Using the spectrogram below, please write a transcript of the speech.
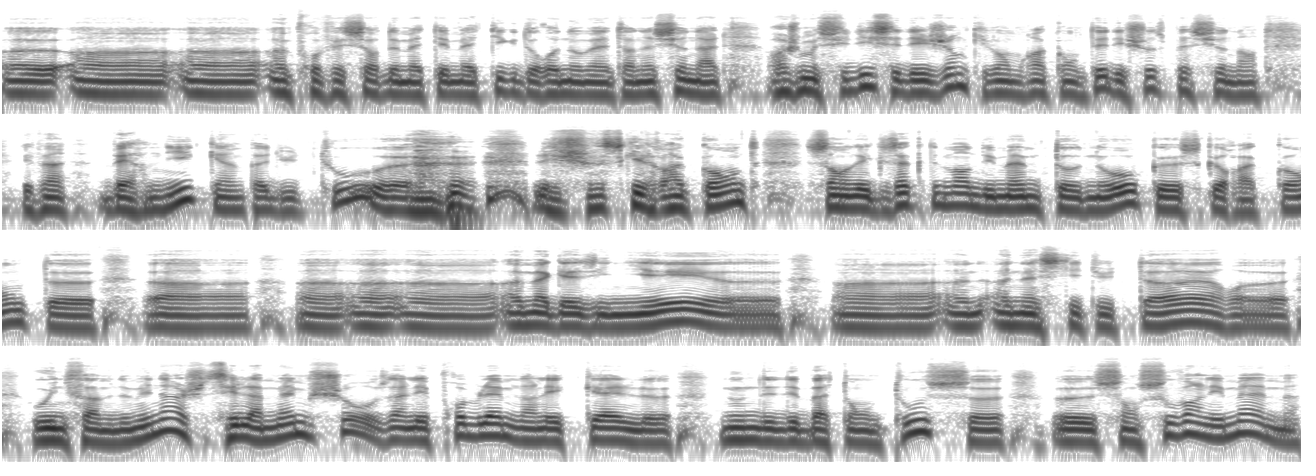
euh, un, un- un professeur de mathématiques de renommée internationale. Alors je me suis dit, c'est des gens qui vont me raconter des choses passionnantes. Eh bien, Bernick, hein, pas du tout. les choses qu'il raconte sont exactement du même tonneau que ce que raconte un, un- un- un magasinier, euh, un, instituteur euh, ou une femme de ménage. C'est la même chose. hein. Les problèmes dans lesquels euh, nous nous débattons tous sont souvent les mêmes.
